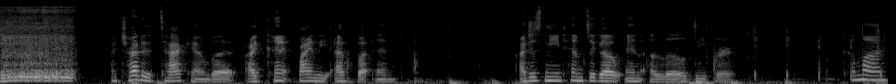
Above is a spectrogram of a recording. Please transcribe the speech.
I tried to attack him, but I couldn't find the F button. I just need him to go in a little deeper. Come on.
